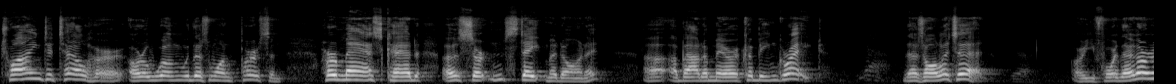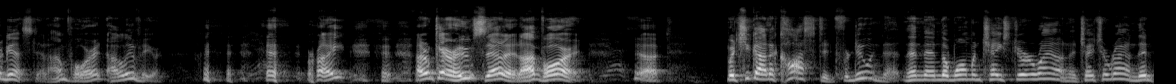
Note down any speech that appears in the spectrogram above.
trying to tell her, or with this one person, her mask had a certain statement on it uh, about America being great. Yeah. That's all it said. Yeah. Are you for that or against it? I'm for it. I live here. right? I don't care who said it. I'm for it. Yes. But she got accosted for doing that. And then the woman chased her around and chased her around. Then,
